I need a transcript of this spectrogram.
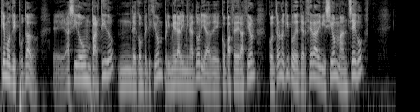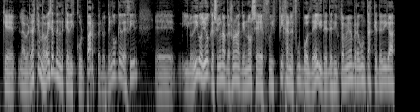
que hemos disputado. Eh, ha sido un partido de competición, primera eliminatoria de Copa Federación, contra un equipo de tercera división manchego que la verdad es que me vais a tener que disculpar, pero tengo que decir, eh, y lo digo yo, que soy una persona que no se fija en el fútbol de élite, es decir, tú a mí me preguntas que te diga,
